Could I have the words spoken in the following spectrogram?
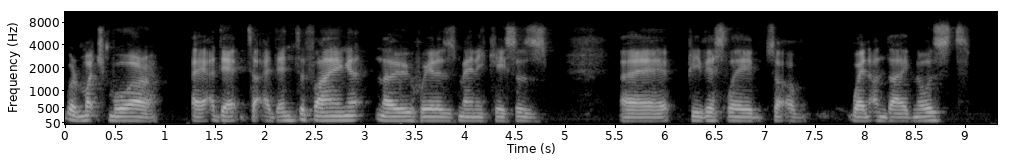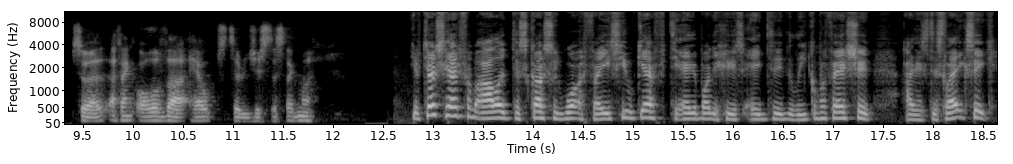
we're much more uh, adept at identifying it now, whereas many cases uh, previously sort of went undiagnosed. So I, I think all of that helps to reduce the stigma. You've just heard from Alan discussing what advice he'll give to anybody who's entering the legal profession and is dyslexic.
